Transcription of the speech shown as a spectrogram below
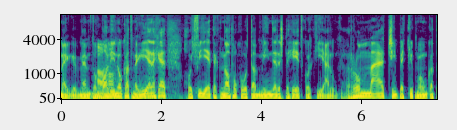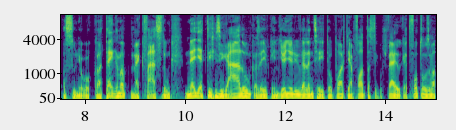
meg nem tudom, Aha. palinokat, meg ilyeneket, hogy figyeljetek, napok óta minden este hétkor kiállunk. Rommá csípetjük magunkat a szúnyogokkal. Tegnap megfáztunk, negyed tízig állunk, az egyébként gyönyörű Velencei tó partján, fantasztikus felhőket fotózva,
